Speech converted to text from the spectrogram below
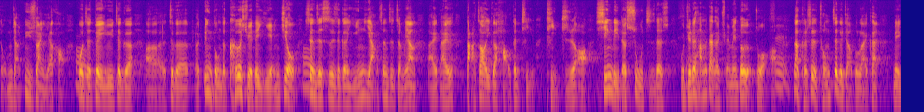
我们讲预算也好，或者对于这个呃这个运动的科学的研究，甚至是这个营养，甚至怎么样来来打造一个好的体体质啊，心理的素质的，我觉得他们大概全面都有做啊。那可是从这个角度来看。美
